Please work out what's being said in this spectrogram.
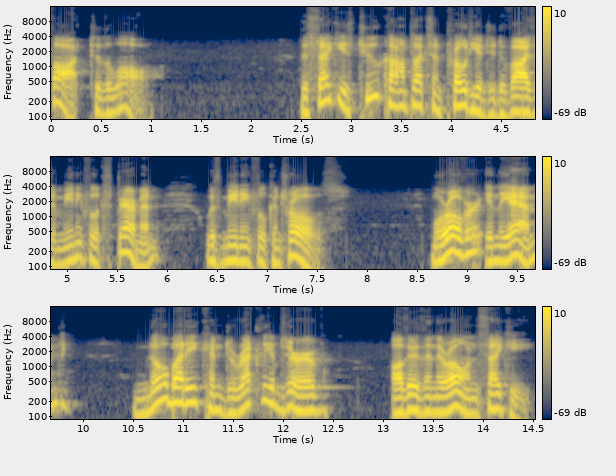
thought to the wall. The psyche is too complex and protean to devise a meaningful experiment with meaningful controls. Moreover, in the end, nobody can directly observe other than their own psyche.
